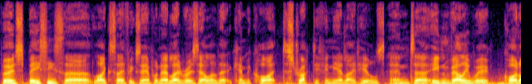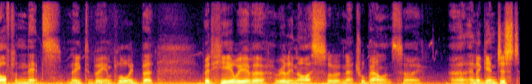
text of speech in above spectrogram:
bird species, uh, like say for example an Adelaide rosella that can be quite destructive in the Adelaide Hills and uh, Eden Valley where quite often nets need to be employed but but here we have a really nice sort of natural balance so uh, and again, just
